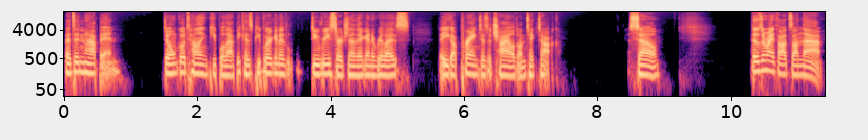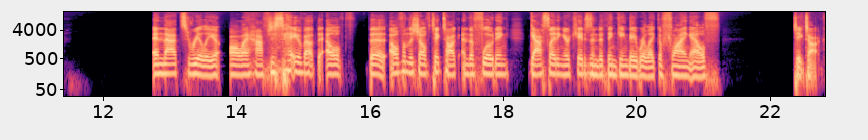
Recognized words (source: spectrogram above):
that didn't happen. Don't go telling people that because people are going to do research and then they're going to realize that you got pranked as a child on TikTok. So, those are my thoughts on that. And that's really all I have to say about the elf, the elf on the shelf TikTok and the floating gaslighting your kids into thinking they were like a flying elf TikTok.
